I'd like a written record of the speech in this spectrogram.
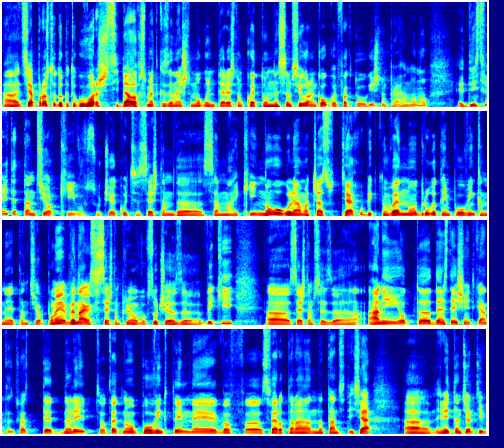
А, сега просто докато говориш си дадох сметка за нещо много интересно, което не съм сигурен колко е фактологично правилно, но единствените танцорки в случая, които се сещам да са майки, много голяма част от тях обикновено другата им половинка не е танцор. Поне веднага се сещам, примерно в случая за Вики, а, сещам се за Ани от а, Dance Station и така нататък. Те, нали, съответно, половинката им не е в а, сферата на, на танците. И сега, а, едни танцори, ти,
